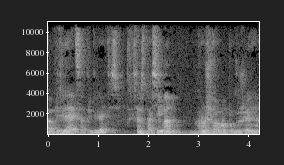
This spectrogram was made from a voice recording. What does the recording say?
определяется, определяйтесь. Всем спасибо, хорошего вам погружения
